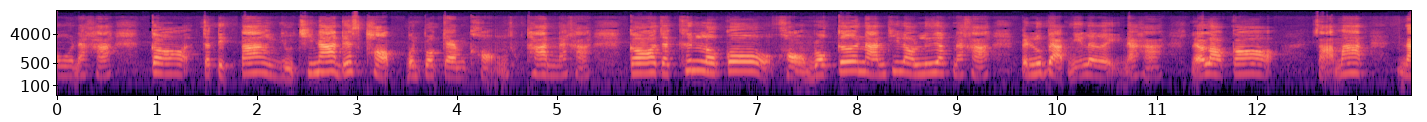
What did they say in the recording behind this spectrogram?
4นะคะ ก็จะติดตั้งอยู่ที่หน้าเดสก์ท็อปบนโปรแกรมของทุกท่านนะคะ ก็จะขึ้นโลโก้ของโบรกเกอร์นั้นที่เราเลือกนะคะ เป็นรูปแบบนี้เลยนะคะ แล้วเราก็สามารถน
